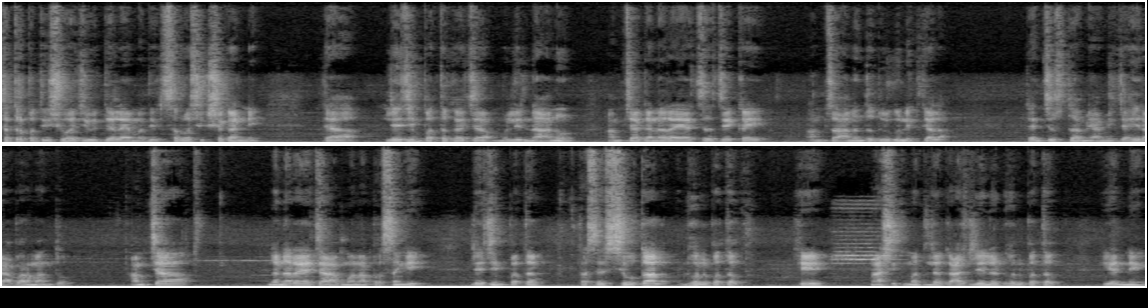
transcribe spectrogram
छत्रपती शिवाजी विद्यालयामधील सर्व शिक्षकांनी त्या लेझिम पथकाच्या मुलींना आणून आमच्या गणरायाचं जे काही आमचा आनंद द्विगुणित केला त्यांचेसुद्धा आम्ही आम्ही जाहीर आभार मानतो. आमच्या गणरायाच्या आगमनाप्रसंगी लेझिम पथक तसेच शिवताल ढोल पथक हे नाशिकमधलं गाजलेलं ढोल पथक यांनी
